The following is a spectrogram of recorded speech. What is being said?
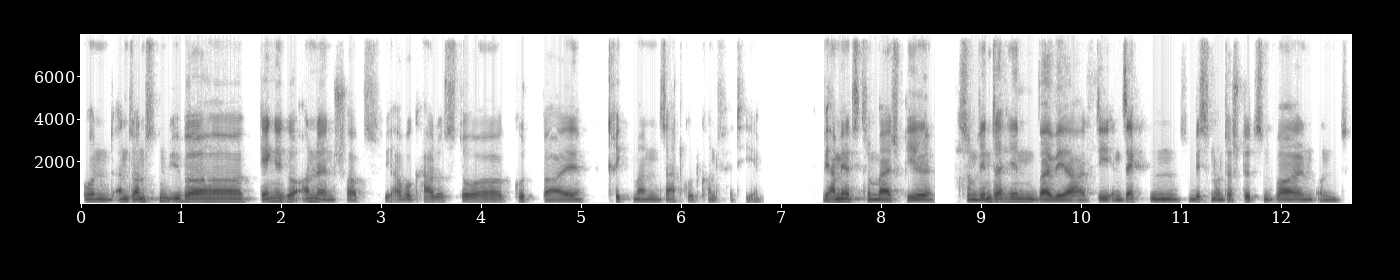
Und ansonsten über gängige Online-Shops wie Avocado Store, Goodbye kriegt man Saatgutkonfetti. Wir haben jetzt zum Beispiel zum Winter hin, weil wir ja die Insekten ein bisschen unterstützen wollen und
